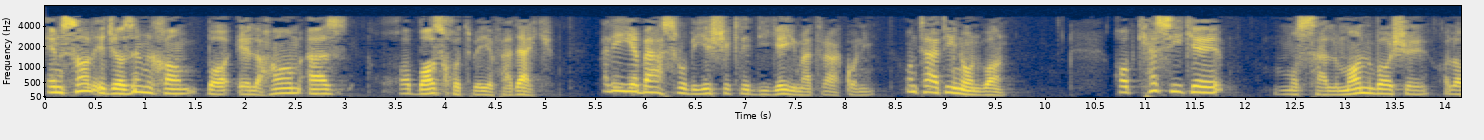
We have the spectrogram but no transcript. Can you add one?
امسال اجازه می‌خوام با الهام از باز خطبه فدک. ولی یه بحث رو به یه شکل دیگه ای مطرح کنیم. اون تحت این عنوان. خب کسی که مسلمان باشه حالا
